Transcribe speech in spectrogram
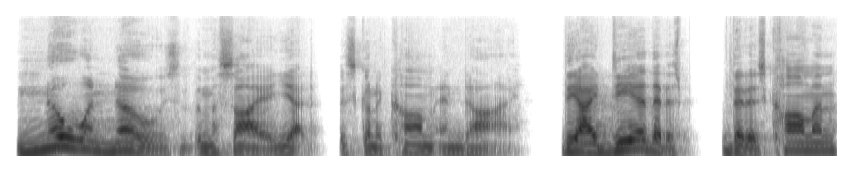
No one knows that the Messiah yet is going to come and die. The idea that is, that is common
